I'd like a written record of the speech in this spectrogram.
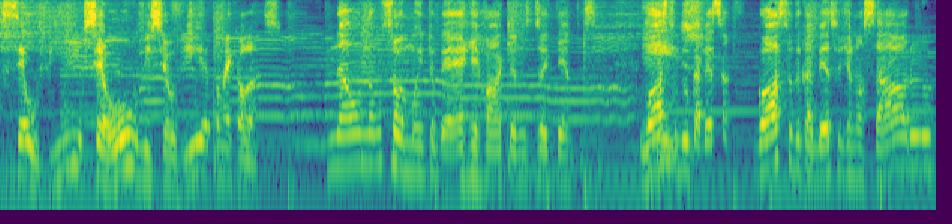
Você ouvia, você ouve, você ouvia, como é que é o lance? Não, não sou muito BR rock anos 80, assim. Gosto do cabeça, gosto do cabeça dinossauro,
